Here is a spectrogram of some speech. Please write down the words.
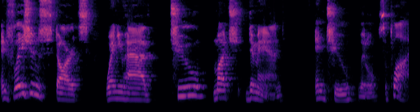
Inflation starts when you have too much demand and too little supply.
